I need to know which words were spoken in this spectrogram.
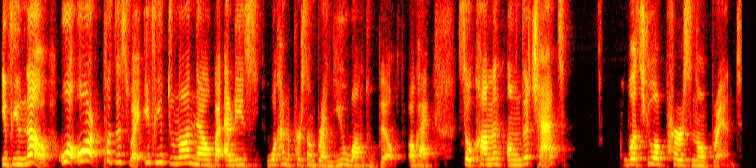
If you know, or, or put this way, if you do not know, but at least what kind of personal brand you want to build. Okay, so comment on the chat. What's your personal brand?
